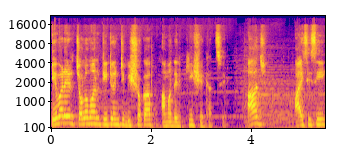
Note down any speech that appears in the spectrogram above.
এবারের চলমান টি টোয়েন্টি বিশ্বকাপ আমাদের কি শেখাচ্ছে? আজ আইসিসি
